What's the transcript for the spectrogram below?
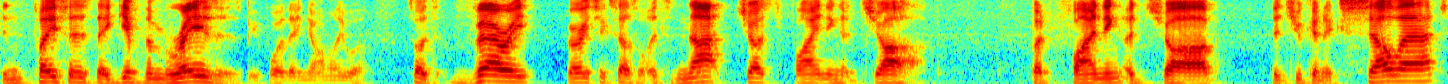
in places, they give them raises before they normally will. So it's very, very successful. It's not just finding a job, but finding a job that you can excel at,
